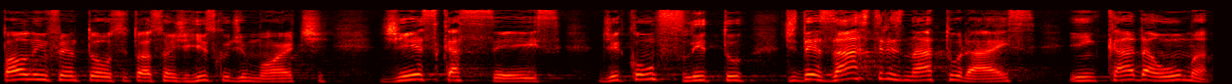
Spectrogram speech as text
Paulo enfrentou situações de risco de morte, de escassez, de conflito, de desastres naturais, e em cada uma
